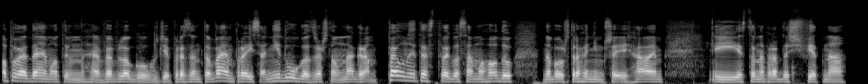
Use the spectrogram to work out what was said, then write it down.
Opowiadałem o tym we vlogu, gdzie prezentowałem Proace'a. Niedługo zresztą nagram pełny test tego samochodu, no bo już trochę nim przejechałem i jest to naprawdę świetna,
